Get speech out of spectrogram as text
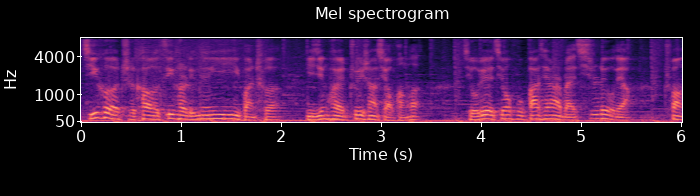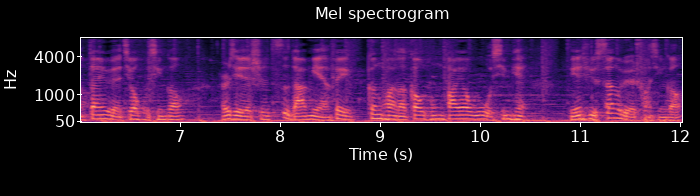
极客只靠 Zeekr 001一款车，已经快追上小鹏了。九月交付八千二百七十六辆，创单月交付新高，而且是自打免费更换了高通八幺五五芯片，连续三个月创新高。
